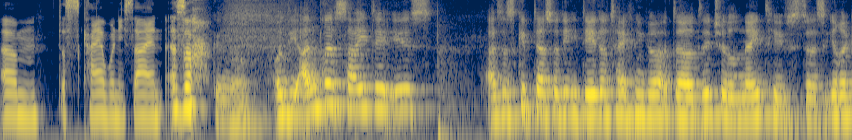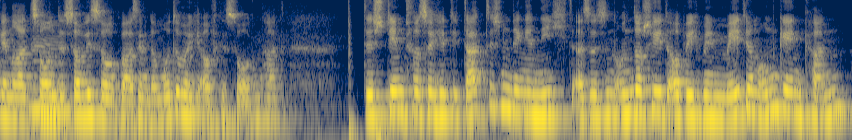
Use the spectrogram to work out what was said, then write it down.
Ähm, das kann ja wohl nicht sein. Also. Genau. Und die andere Seite ist, also es gibt ja so die Idee der Techniker, der Digital Natives, dass ihre Generation mhm. das sowieso quasi mit der Muttermilch aufgesogen hat. Das stimmt für solche didaktischen Dinge nicht. Also es ist ein Unterschied, ob ich mit dem Medium umgehen kann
